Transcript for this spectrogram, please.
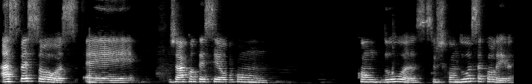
As pessoas, é, já aconteceu com, com duas, com duas sacoleiras,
